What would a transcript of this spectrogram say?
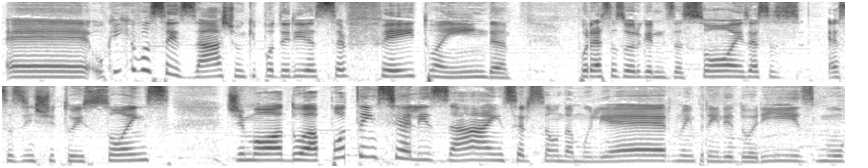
é o que, que vocês acham que poderia ser feito ainda por essas organizações, essas, essas instituições, de modo a potencializar a inserção da mulher no empreendedorismo,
